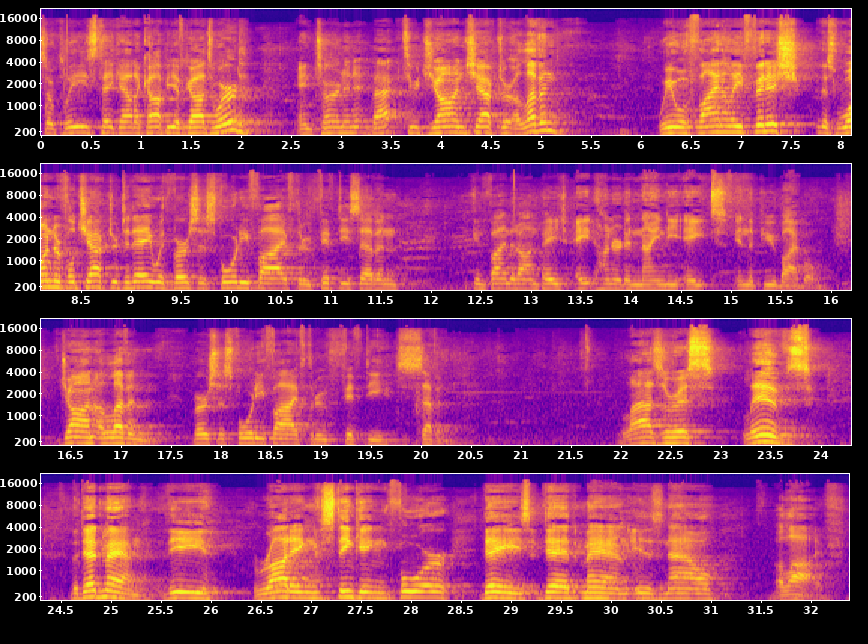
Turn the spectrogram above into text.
So please take out a copy of God's Word and turn in it back to John chapter 11. We will finally finish this wonderful chapter today with verses 45 through 57. You can find it on page 898 in the Pew Bible. John 11, verses 45 through 57. Lazarus lives. The dead man, the rotting, stinking, four days dead man is now alive.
